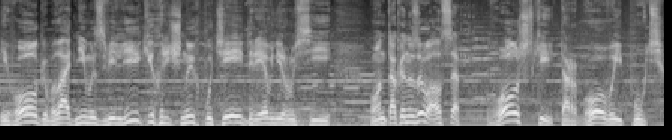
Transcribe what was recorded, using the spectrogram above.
И Волга была одним из великих речных путей Древней Руси Он так и назывался Волжский торговый путь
